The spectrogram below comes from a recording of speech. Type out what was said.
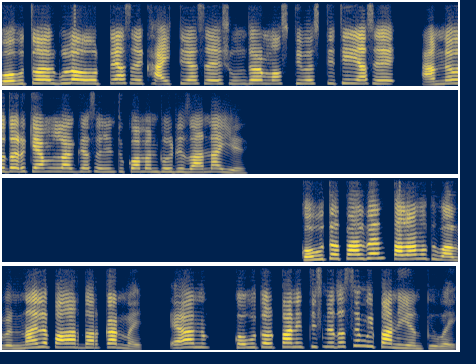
কবুতরগুলো উঠতে আছে, খাইতে আছে, সুন্দর, মস্তি মস্তিতেই আছে। আপনিও ওদের কেমন লাগতেছে একটু কমেন্ট করে জানাইয়ে। কবুতর পালবেন, পালার মতো পালবেন, নাইলে পালার দরকার নাই। এখন কবুতর পানি তৃষ্ণা আছে আমি পানি আনতু ভাই।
